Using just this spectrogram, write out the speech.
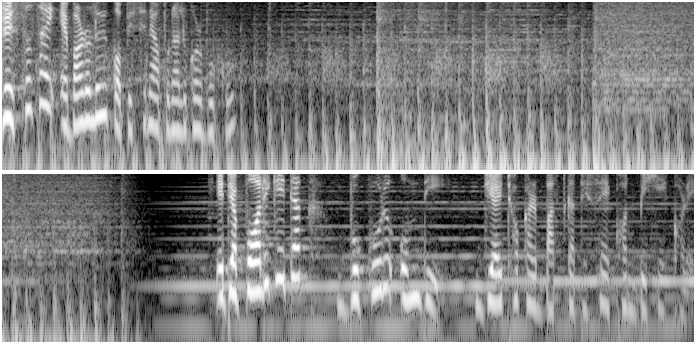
দৃশ্য চাই এবাৰলৈ কঁপিছেনে আপোনালোকৰ বুকু? এতিয়া পোৱালীকেইটাক বুকুৰ উম দি জীয়াই থকাৰ বাট কাটিছে এখন বিশেষ ঘৰে।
